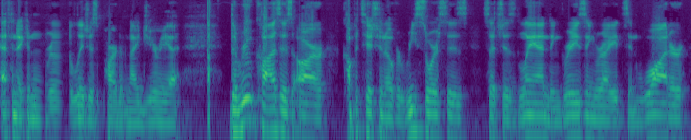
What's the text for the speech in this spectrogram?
ethnic and religious part of Nigeria. The root causes are competition over resources such as land and grazing rights and water.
